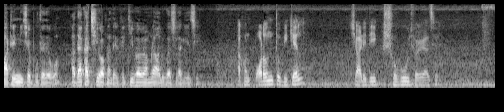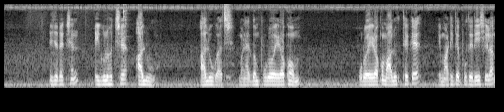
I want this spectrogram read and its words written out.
মাটির নিচে পুঁতে দেবো। আর দেখাচ্ছিও আপনাদেরকে কীভাবে আমরা আলু গাছ লাগিয়েছি। এখন পড়ন্ত বিকেল, চারিদিক সবুজ হয়ে গেছে এই যে দেখছেন, এইগুলো হচ্ছে আলু আলু গাছ। মানে একদম পুরো এরকম পুরো এরকম আলুর থেকে এই মাটিতে পুঁতে দিয়েছিলাম,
